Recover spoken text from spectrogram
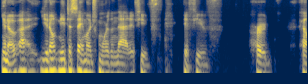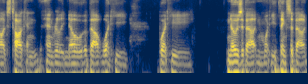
you know, uh, you don't need to say much more than that if you've if you've heard Alex talk and and really know about what he what he knows about and what he thinks about.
